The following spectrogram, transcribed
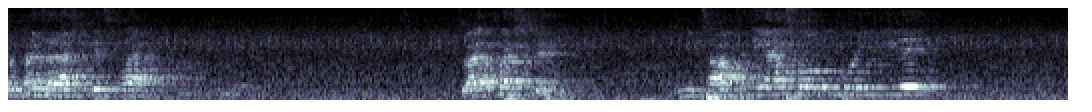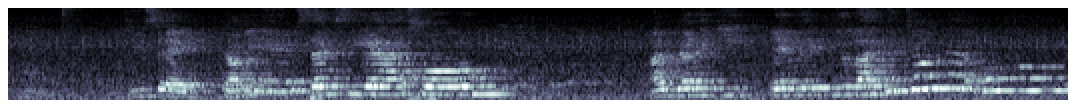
Sometimes that actually gets laugh. So I have a question. Do you talk to the asshole before you eat it? Do you say, come here, sexy asshole? I'm gonna eat and lick you like a donut hole.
